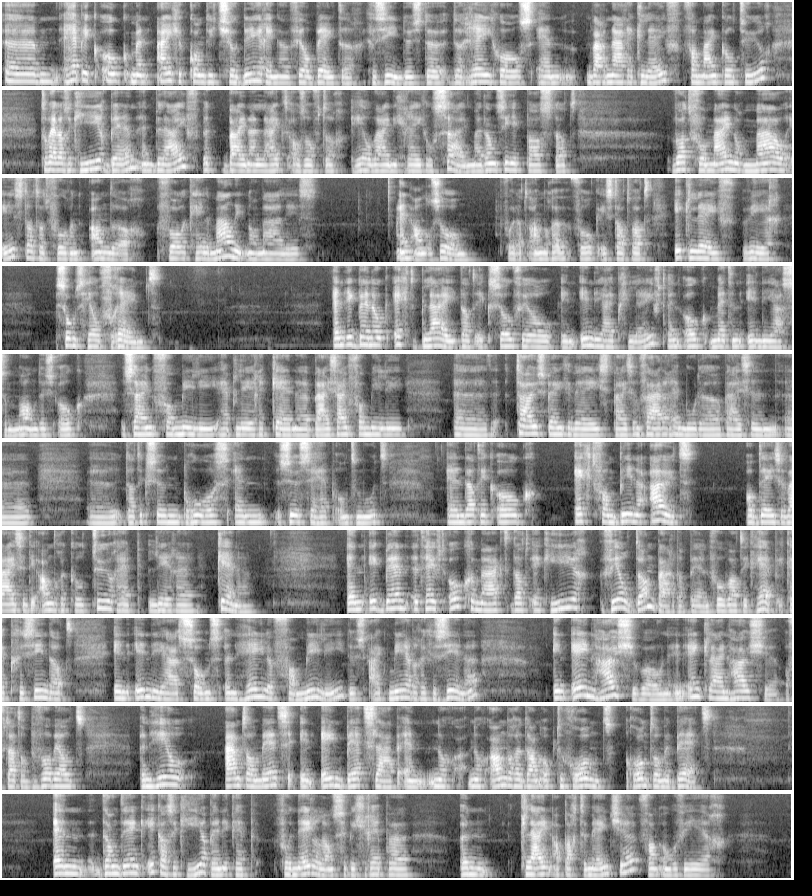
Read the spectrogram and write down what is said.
um, heb ik ook mijn eigen conditioneringen veel beter gezien. Dus de, de regels en waarnaar ik leef van mijn cultuur. Terwijl als ik hier ben en blijf, het bijna lijkt alsof er heel weinig regels zijn. Maar dan zie ik pas dat wat voor mij normaal is, dat dat voor een ander volk helemaal niet normaal is. En andersom, voor dat andere volk is dat wat ik leef weer soms heel vreemd. En ik ben ook echt blij dat ik zoveel in India heb geleefd en ook met een Indiase man, dus ook zijn familie heb leren kennen, bij zijn familie uh, thuis ben geweest bij zijn vader en moeder, bij zijn, uh, uh, dat ik zijn broers en zussen heb ontmoet. En dat ik ook echt van binnenuit op deze wijze die andere cultuur heb leren kennen. En ik ben, het heeft ook gemaakt dat ik hier veel dankbaarder ben voor wat ik heb. Ik heb gezien dat in India soms een hele familie, dus eigenlijk meerdere gezinnen, in één huisje wonen, in één klein huisje. Of dat er bijvoorbeeld een heel aantal mensen in één bed slapen en nog, nog anderen dan op de grond rondom het bed. En dan denk ik, als ik hier ben, ik heb voor Nederlandse begrippen een klein appartementje van ongeveer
